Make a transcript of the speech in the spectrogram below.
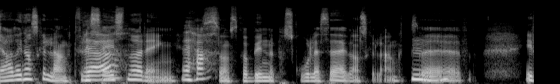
Ja, det er ganske langt. For en Ja. 16-åring Ja. som skal begynne på skole, så er det ganske langt. Mm. I,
